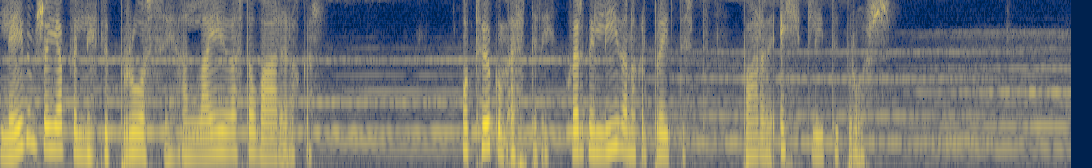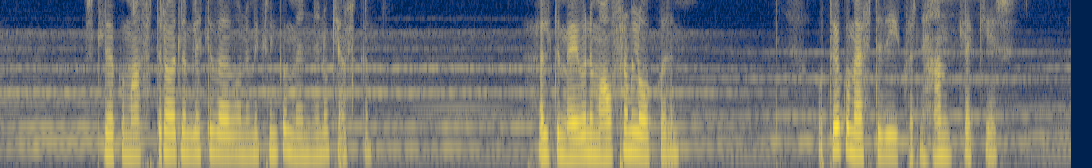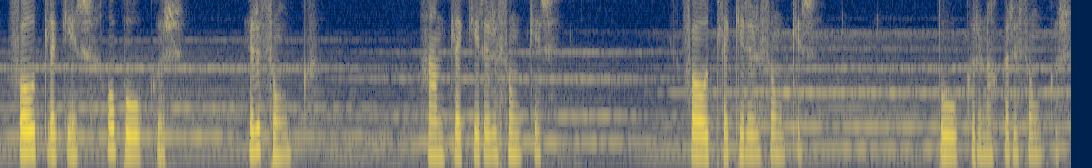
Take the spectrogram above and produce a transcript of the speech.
Leifum svo jafnvel litlu brosi að læðast á varir okkar og tökum eftir því hvernig líðan okkar breytist bara við eitt lítið bros. Slökum aftur á öllum litlu veðvonum í kringum munnin og kjálkan. Höldum augunum áfram lokuðum og tökum eftir því hvernig handleggir, fótleggir og búkur eru þung, handleggir eru þungir, fótleggir eru þungir, búkurinn okkar er þungur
